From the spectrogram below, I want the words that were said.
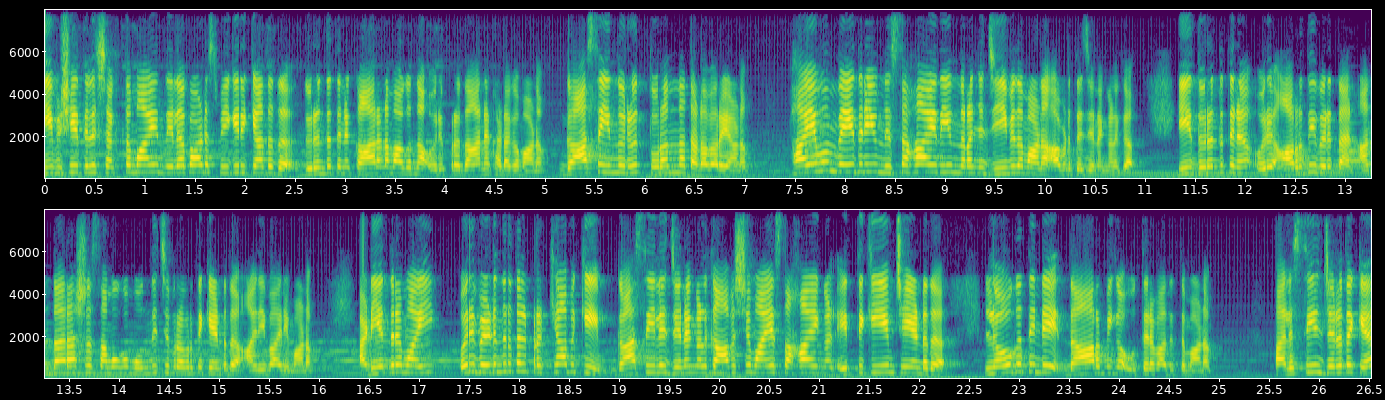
ഈ വിഷയത്തിൽ ശക്തമായ നിലപാട് സ്വീകരിക്കാത്തത് ദുരന്തത്തിന് കാരണമാകുന്ന ഒരു പ്രധാന ഘടകമാണ്. ഗാസ ഇന്നൊരു തുറന്ന തടവറയാണ്. ഭയവും വേദനയും നിസ്സഹായതയും നിറഞ്ഞ ജീവിതമാണ് അവിടുത്തെ ജനങ്ങൾക്ക്. ഈ ദുരന്തത്തിന് ഒരു അറുതി വരുത്താൻ അന്താരാഷ്ട്ര സമൂഹം ഒന്നിച്ച് പ്രവർത്തിക്കേണ്ടത് അനിവാര്യമാണ്. അടിയന്തരമായി ഒരു വെടിനിർത്തൽ പ്രഖ്യാപിക്കുകയും ഗാസയിലെ ജനങ്ങൾക്ക് ആവശ്യമായ സഹായങ്ങൾ എത്തിക്കുകയും ചെയ്യേണ്ടത് ലോകത്തിന്റെ ധാർമ്മിക ഉത്തരവാദിത്തമാണ്. പലസ്തീൻ ജനതയ്ക്ക്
